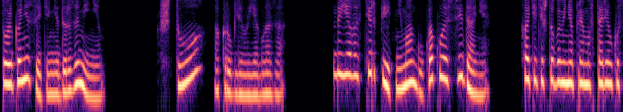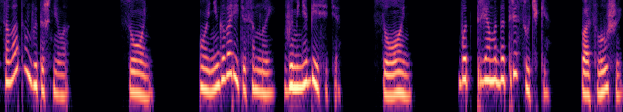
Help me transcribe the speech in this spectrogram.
Только не с этим недоразумением. Что? Округлила я глаза. Да я вас терпеть не могу. Какое свидание? Хотите, чтобы меня прямо в тарелку с салатом вытошнило? Сонь. Ой, не говорите со мной. Вы меня бесите. Сонь. Вот прямо до трясучки. Послушай.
